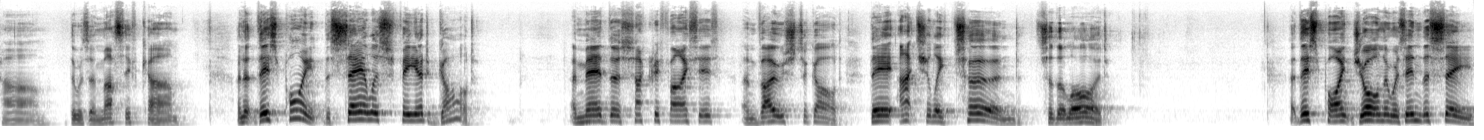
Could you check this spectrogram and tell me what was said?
calm. There was a massive calm. And at this point, the sailors feared God and made their sacrifices and vows to God, they actually turned to the Lord. At this point, Jonah was in the sea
